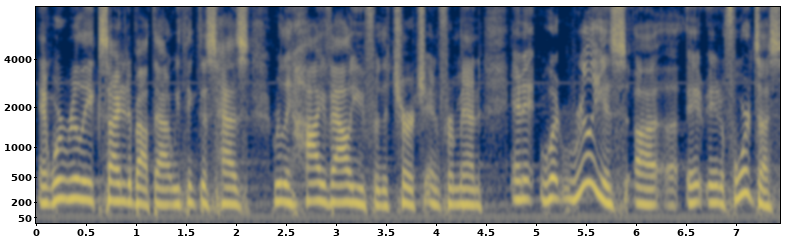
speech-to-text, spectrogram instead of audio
And we're really excited about that. We think this has really high value for the church and for men. And it, what really is, uh, uh, it, it affords us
